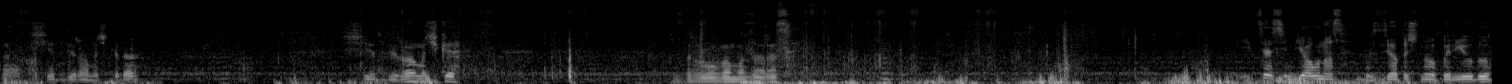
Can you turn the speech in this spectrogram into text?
Так, ще дві рамочки, да? Ще дві рамочки. Зробимо зараз. І ця сім'я у нас беззяточного періоду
